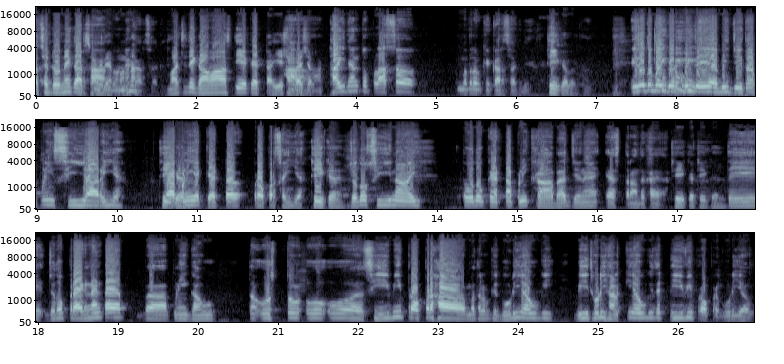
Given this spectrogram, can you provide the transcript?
ਅੱਛਾ ਦੋਨੇ ਕਰ ਸਕਦੇ ਆਪਾਂ ਹਨਾ? ਮੱਝ ਤੇ ਗਾਵਾਂ ਵਾਸਤੇ ਇਹ ਕਿੱਟ ਆਈ ਹੈ ਸਪੈਸ਼ਲ 28 ਦਿਨ ਤੋਂ ਪਲੱਸ ਮਤਲਬ ਕਿ ਕਰ ਸਕਦੇ ਆ। ਠੀਕ ਆ ਬਾਈ। ਇਹਦੇ ਤੋਂ ਬਾਈ ਗੁਰਪ੍ਰੀਤ ਇਹ ਆ ਵੀ ਜੇ ਤਾਂ ਆਪਣੀ ਸੀ ਆ ਰਹੀ ਹੈ ਤੇ। ਆਪਣੀ ਇਹ ਕਿੱਟ ਪ੍ਰੋਪਰ ਸਹੀ ਹੈ ਠੀਕ ਹੈ ਜਦੋਂ ਸੀ ਨਾ ਆਈ ਉਦੋਂ ਕਿੱਟ ਆਪਣੀ ਖਰਾਬ ਹੈ ਜਿਹਨੇ ਇਸ ਤਰ੍ਹਾਂ ਦਿਖਾਇਆ। ਠੀਕ ਹੈ ਠੀਕ ਹੈ ਤੇ ਜਦੋਂ ਪ੍ਰੈਗਨੈਂਟ ਹੈ ਆਪਣੀ ਗਊ ਤਾਂ ਉਸ ਤੋਂ ਉਹ ਉਹ ਸੀ ਵੀ ਪ੍ਰੋਪਰ ਮਤਲਬ ਕਿ ਗੂੜੀ ਆਊਗੀ ਬੀ ਥੋੜੀ ਹਲਕੀ ਆਊਗੀ ਤੇ ਟੀ ਵੀ ਪ੍ਰੋਪਰ ਗੂੜੀ ਆਊਗੀ।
